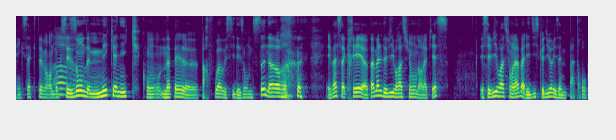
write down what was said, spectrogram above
Exactement. Donc Oh. ces ondes mécaniques qu'on appelle euh, parfois aussi des ondes sonores, et bah ça crée euh, pas mal de vibrations dans la pièce. Et ces vibrations-là, bah, les disques durs, ils aiment pas trop.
